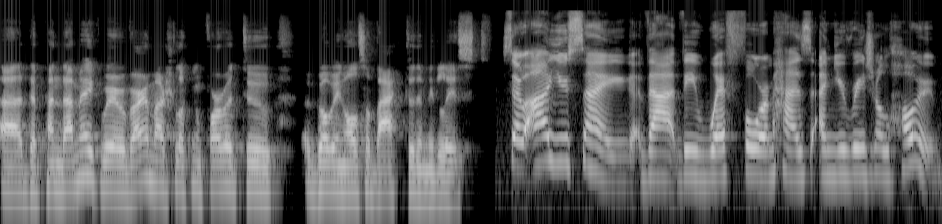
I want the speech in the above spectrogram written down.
uh, the pandemic, we're very much looking forward to going also back to the Middle East. So, are you saying that the WEF Forum has a new regional home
